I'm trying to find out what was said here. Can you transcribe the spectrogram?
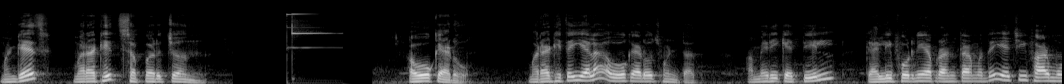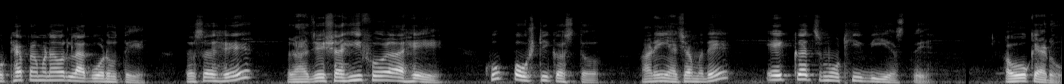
म्हणजेच मराठीत सफरचंद. अवोकॅडो. मराठीतही याला अवोकॅडोच म्हणतात. अमेरिकेतील कॅलिफोर्निया प्रांतामध्ये याची फार मोठ्या प्रमाणावर लागवड होते. तसं हे राजेशाही फळ आहे. खूप पौष्टिक असतं आणि याच्यामध्ये एकच मोठी बी असते. अवोकॅडो.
